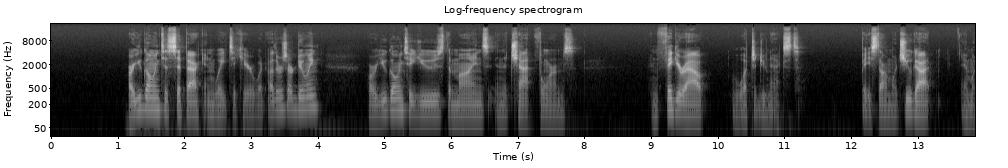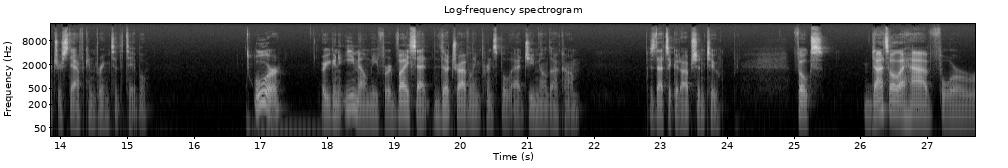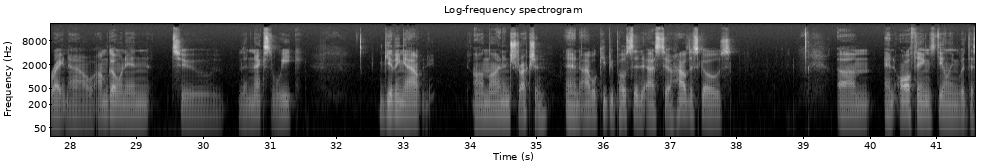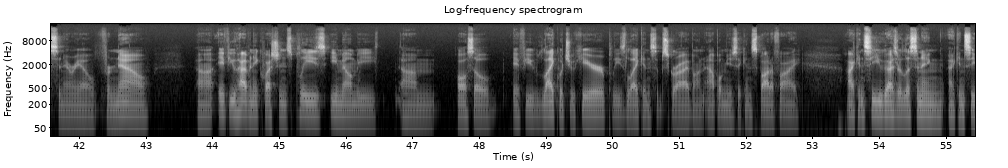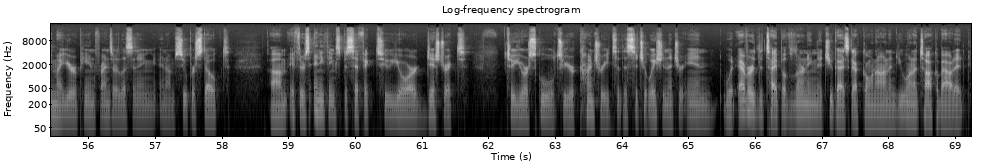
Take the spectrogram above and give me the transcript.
Are you going to sit back and wait to hear what others are doing? Or are you going to use the minds in the chat forums and figure out what to do next based on what you got and what your staff can bring to the table? Or are you going to email me for advice at thetravelingprincipal at gmail.com? Because that's a good option too. Folks, that's all I have for right now. I'm going in to the next week giving out online instruction, and I will keep you posted as to how this goes um, and all things dealing with this scenario. For now, uh, if you have any questions, please email me um, also, if you like what you hear, please like and subscribe on Apple Music and Spotify. I can see you guys are listening. I can see my European friends are listening, and I'm super stoked. Um, if there's anything specific to your district, to your school, to your country, to the situation that you're in, whatever the type of learning that you guys got going on and you want to talk about it,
